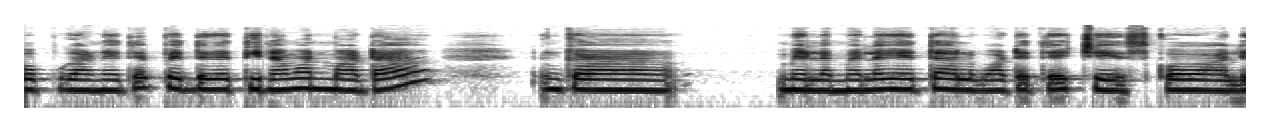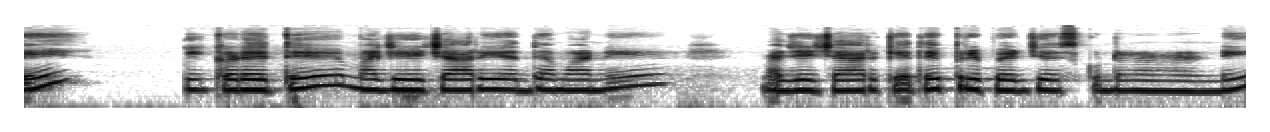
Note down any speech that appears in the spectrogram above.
పప్పు కానీ అయితే పెద్దగా తినమన్నమాట. ఇంకా మెల్లమెల్లగా అయితే అలవాటు అయితే చేసుకోవాలి. ఇక్కడైతే మా చారు చేద్దామని మా చారుకి అయితే ప్రిపేర్ చేసుకుంటున్నానండి.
